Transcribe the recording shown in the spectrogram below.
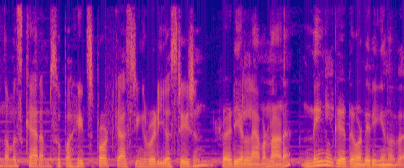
നമസ്കാരം. Super hits broadcasting radio station radio lemon ആണ്. നിങ്ങൾ കേട്ടുകൊണ്ടിരിക്കുന്നത്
